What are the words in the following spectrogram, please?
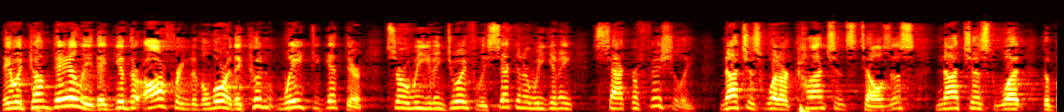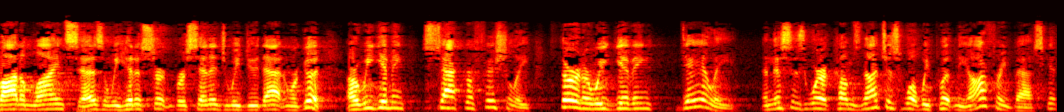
They would come daily. They'd give their offering to the Lord. They couldn't wait to get there. So are we giving joyfully? Second, are we giving sacrificially? Not just what our conscience tells us, not just what the bottom line says, and we hit a certain percentage and we do that and we're good. Are we giving sacrificially? Third, are we giving daily? And this is where it comes not just what we put in the offering basket,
